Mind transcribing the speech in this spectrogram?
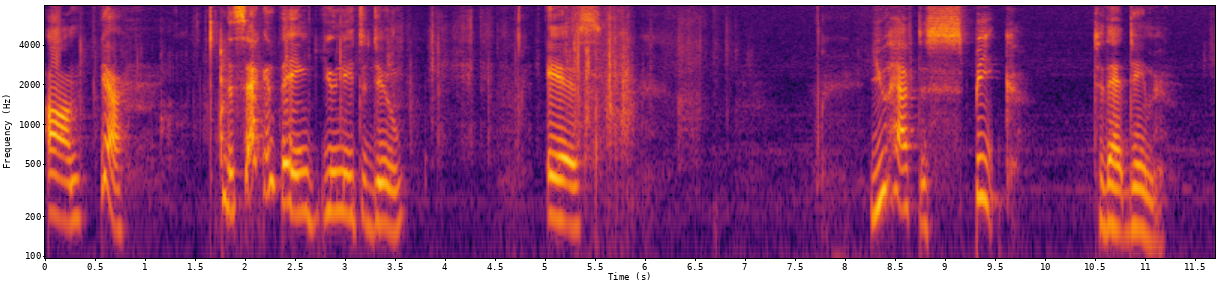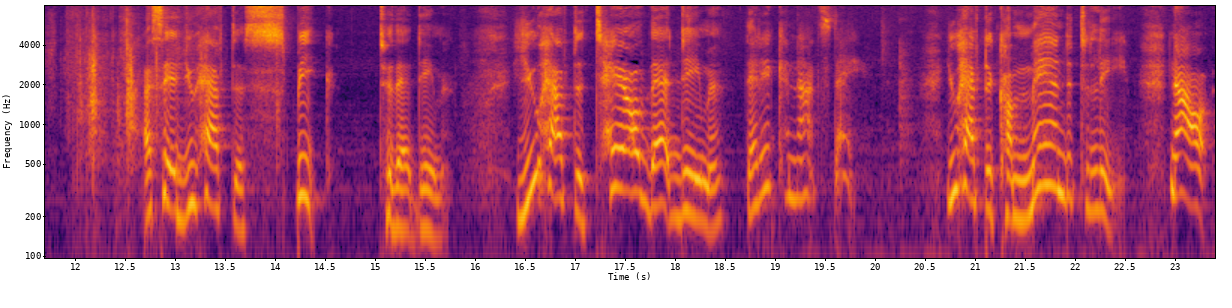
um, yeah, the second thing you need to do is you have to speak to that demon. I said you have to speak to that demon. You have to tell that demon that it cannot stay. You have to command it to leave. Now,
